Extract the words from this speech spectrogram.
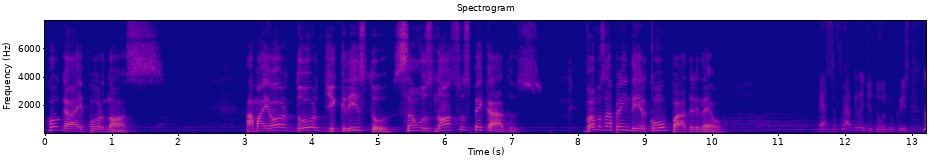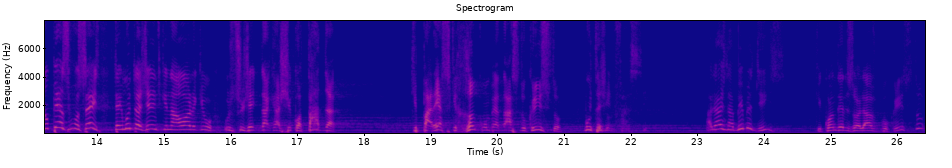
rogai por nós. A maior dor de Cristo são os nossos pecados. Vamos aprender com o Padre Léo. Essa foi a grande dor do Cristo. Não pense vocês, tem muita gente que na hora que o, o sujeito dá aquela chicotada, que parece que arranca um pedaço do Cristo, muita gente faz assim. Aliás, na Bíblia diz que quando eles olhavam para o Cristo,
